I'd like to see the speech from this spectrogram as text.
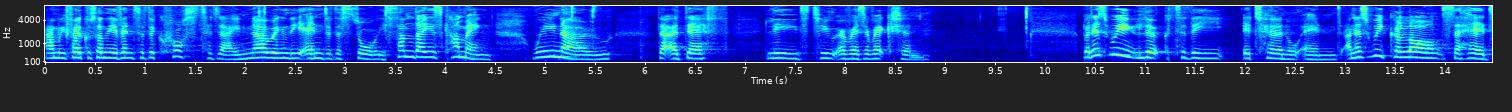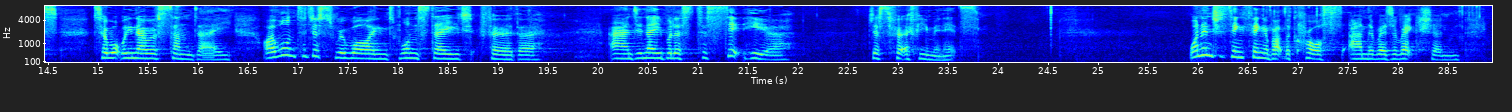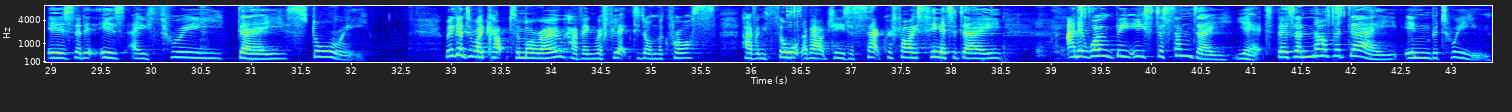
And we focus on the events of the cross today, knowing the end of the story. Sunday is coming. We know that a death leads to a resurrection. But as we look to the eternal end, and as we glance ahead to what we know of Sunday, I want to just rewind one stage further and enable us to sit here just for a few minutes. One interesting thing about the cross and the resurrection is that it is a three day story. We're going to wake up tomorrow having reflected on the cross, having thought about Jesus' sacrifice here today, and it won't be Easter Sunday yet. There's another day in between.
